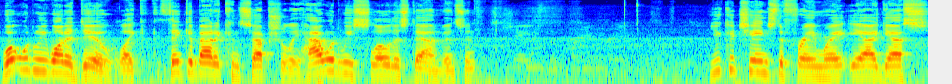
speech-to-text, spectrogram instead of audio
What would we want to do? Like, think about it conceptually. How would we slow this down, Vincent? You could change the frame rate, yeah, I guess,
